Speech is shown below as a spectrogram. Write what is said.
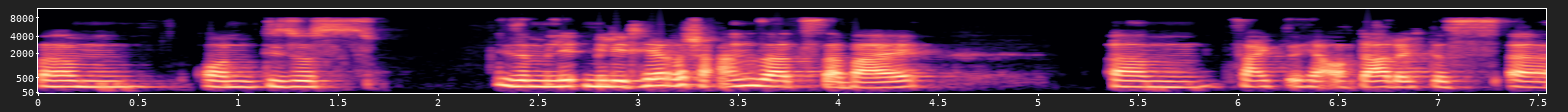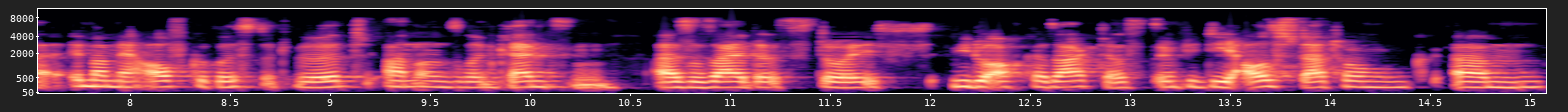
Ähm, und dieses, dieser militärische Ansatz dabei ähm, zeigt sich ja auch dadurch, dass äh, immer mehr aufgerüstet wird an unseren Grenzen. Also sei das durch, wie du auch gesagt hast, irgendwie die Ausstattung ähm,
